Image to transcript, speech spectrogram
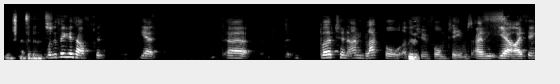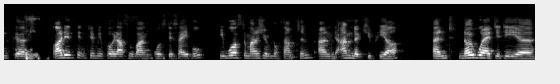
much evidence. Well, the thing is, after yeah, uh, Burton and Blackpool are the Hmm. two form teams, and yeah, I think uh, I didn't think Jimmy Floyd Hasselbaink was disabled. He was the manager of Northampton and and the QPR, and nowhere did he. Uh,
